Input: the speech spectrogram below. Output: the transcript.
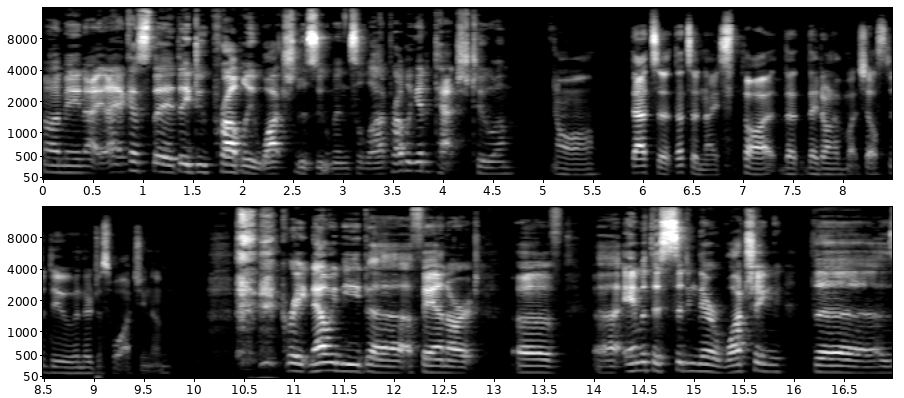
I mean, I, I guess they, they do probably watch the Zoomans a lot. Probably get attached to them. Aw, that's a that's a nice thought that they don't have much else to do and they're just watching them. Great. Now we need uh, a fan art of uh, Amethyst sitting there watching the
